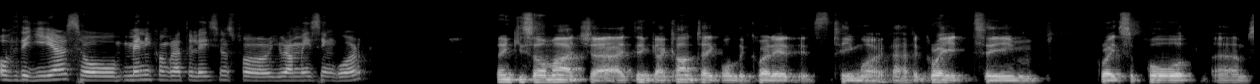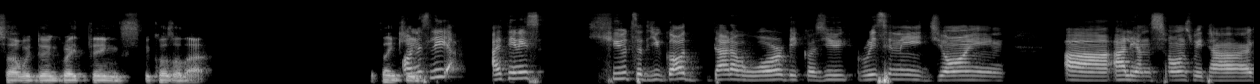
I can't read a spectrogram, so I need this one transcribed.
of the year. So many congratulations for your amazing work. Thank you so much. Uh, I think I can't take all the credit. It's teamwork. I have a great team, great support. Um, so we're doing great things because of that. But thank you. Honestly, I think it's huge that you got that award because you recently joined uh, Ali & Sons with a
